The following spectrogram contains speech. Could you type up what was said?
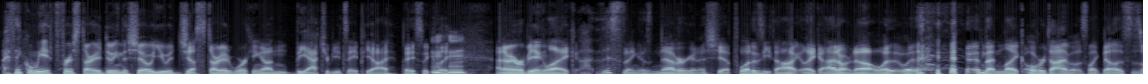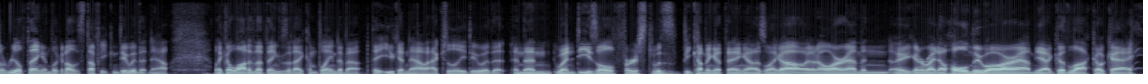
I think when we first started doing the show, you had just started working on the attributes API, basically. Mm-hmm. And I remember being like, ah, "This thing is never going to ship. What is he talking? Like, I don't know." What, what? and then, like over time, it was like, "No, this is a real thing." And look at all the stuff you can do with it now. Like a lot of the things that I complained about that you can now actually do with it. And then when Diesel first was becoming a thing, I was like, "Oh, an ORM, and are you going to write a whole new ORM? Yeah, good luck. Okay."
